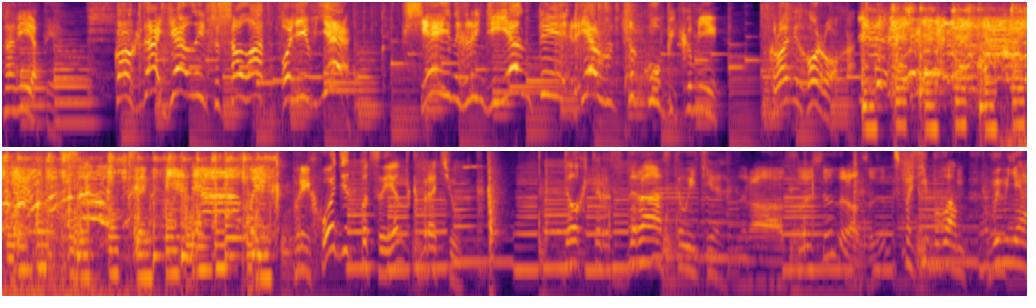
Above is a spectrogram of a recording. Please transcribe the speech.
советы. Когда делается салат оливье, все ингредиенты режутся кубиками, кроме гороха. Приходит пациент к врачу. Доктор, здравствуйте. Здравствуйте, здравствуйте. Спасибо вам, вы меня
